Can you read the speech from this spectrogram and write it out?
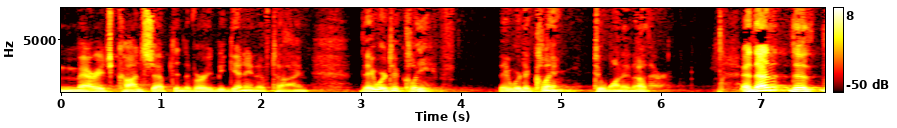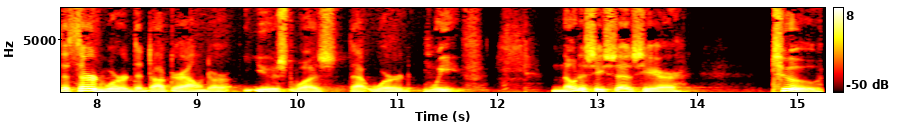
marriage concept in the very beginning of time. They were to cleave, they were to cling to one another. And then the, the third word that Dr. Allender used was that word weave. Notice he says here, two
